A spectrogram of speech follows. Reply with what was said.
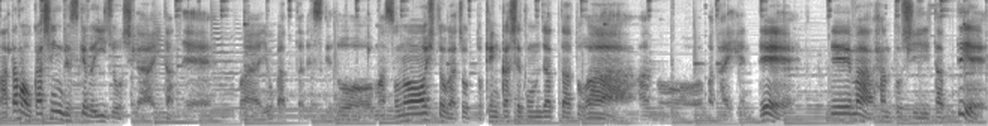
まあ頭おかしいんですけどいい上司がいたんでまあ良かったですけど、まあ、その人がちょっと喧嘩して飛んじゃった後はあの、まあ、大変ででまあ半年経って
